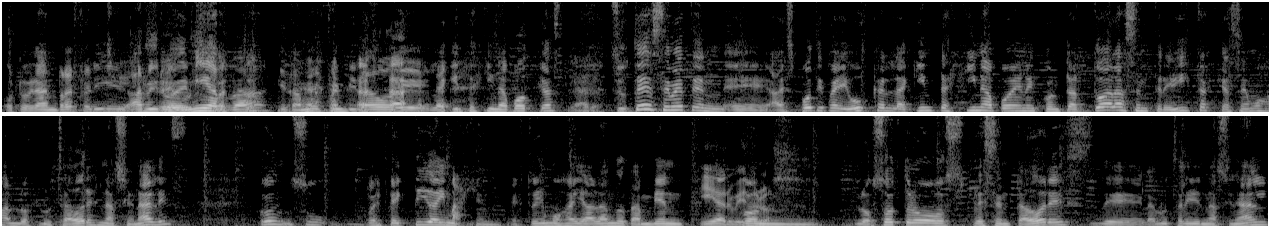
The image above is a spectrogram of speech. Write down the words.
otro gran referee, Sí, árbitro sí, de mierda, supuesto. que también fue invitado de La Quinta Esquina Podcast. Claro. Si ustedes se meten eh, a Spotify y buscan La Quinta Esquina, pueden encontrar todas las entrevistas que hacemos a los luchadores nacionales con su respectiva imagen. Estuvimos ahí hablando también Y con los otros presentadores de la lucha libre nacional,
